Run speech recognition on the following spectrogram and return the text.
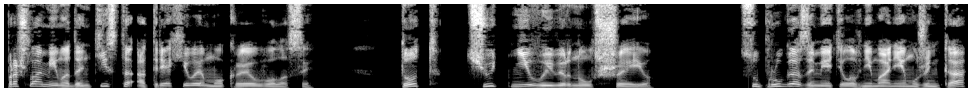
прошла мимо дантиста, отряхивая мокрые волосы. Тот чуть не вывернул шею. Супруга заметила внимание муженька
